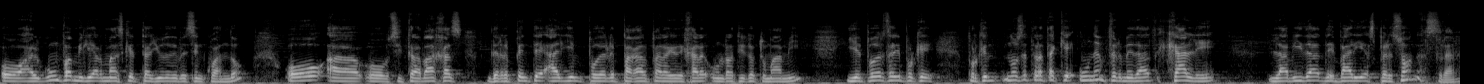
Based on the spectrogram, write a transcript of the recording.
o algún familiar más que te ayude de vez en cuando, o, ah, o si trabajas, de repente alguien poderle pagar para dejar un ratito a tu mami y el poder salir, porque, porque no se trata que una enfermedad jale la vida de varias personas. Claro.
